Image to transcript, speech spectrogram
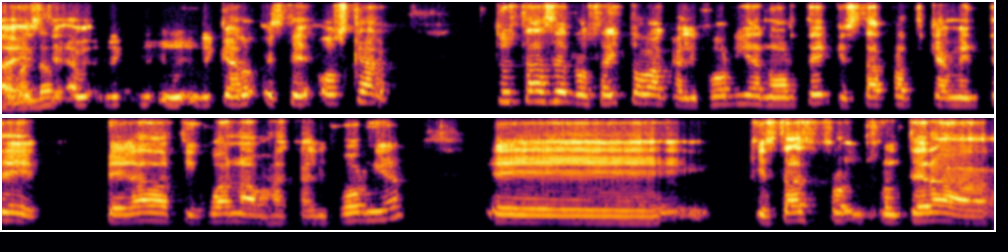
Este, Ricardo, este, Oscar, tú estás en Rosarito, Baja California Norte, que está prácticamente pegado a Tijuana, Baja California, eh, que está frontera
